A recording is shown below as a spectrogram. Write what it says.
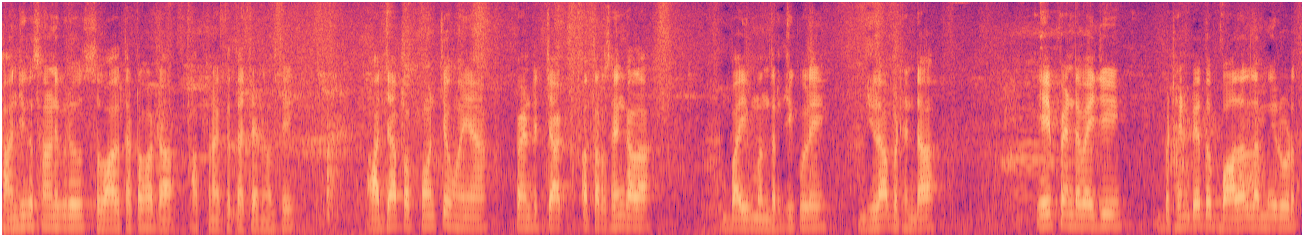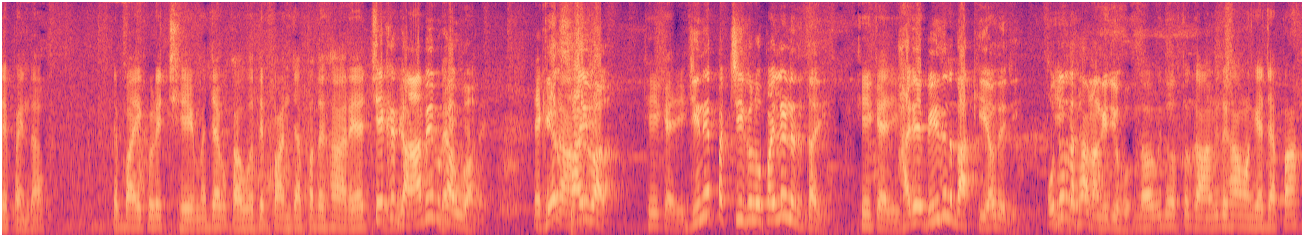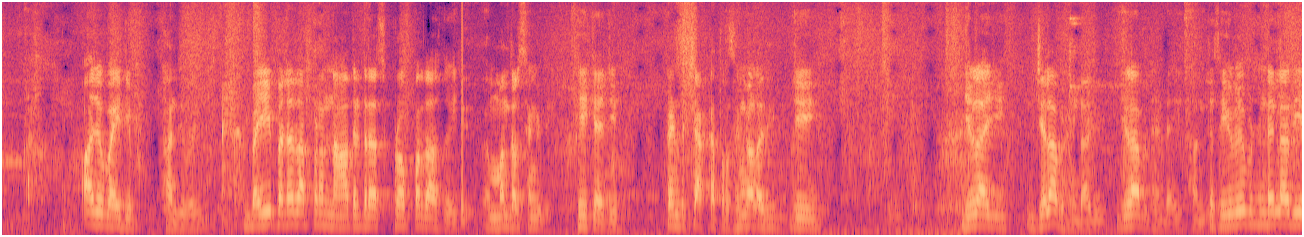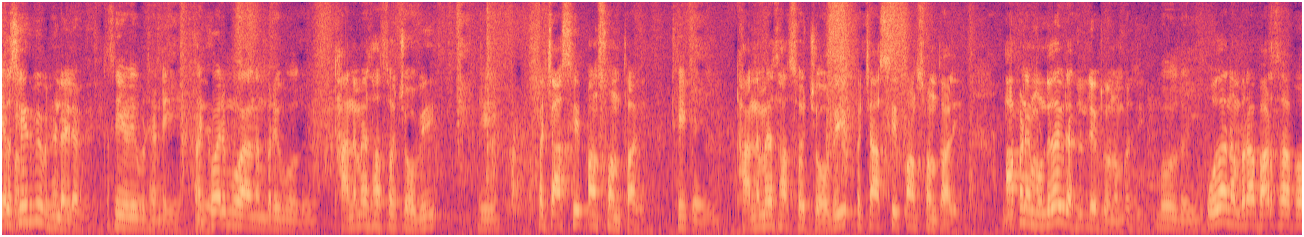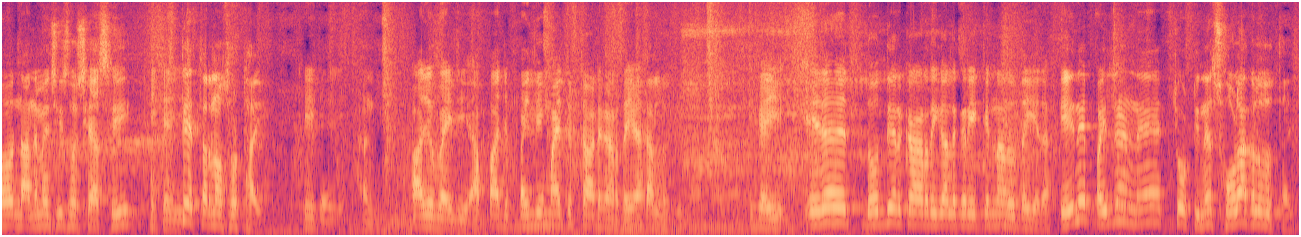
ਹਾਂਜੀ ਕਿਸਾਨ ਵੀਰੋ ਸਵਾਗਤ ਹੈ ਤੁਹਾਡਾ ਆਪਣਾ ਕਿੱਤਾ ਚੈਨਲ ਤੇ। ਅੱਜ ਆਪਾਂ ਪਹੁੰਚੇ ਹੋਏ ਆ ਪਿੰਡ ਚੱਕ ਅਤਰ ਸਿੰਘ ਵਾਲਾ ਬਾਈ ਮੰਦਰ ਜੀ ਕੋਲੇ ਜ਼ਿਲ੍ਹਾ ਬਠਿੰਡਾ। ਇਹ ਪਿੰਡ ਬਾਈ ਜੀ ਬਠਿੰਡੇ ਤੋਂ ਬਾਦਲ ਲੰਮੀ ਰੋਡ ਤੇ ਪੈਂਦਾ। ਤੇ ਬਾਈ ਕੋਲੇ 6 ਮੱਝਾਂ ਵਿਕਾਊ ਤੇ ਪੰਜ ਆਪਾਂ ਦਿਖਾ ਰਹੇ ਆ ਇੱਕ ਗਾਂ ਵੀ ਵਿਕਾਊ ਆ ਇੱਕ ਗਿਰ ਸਾਈ ਵਾਲਾ। ਠੀਕ ਹੈ ਜੀ। ਜਿਹਨੇ 25 ਕਿਲੋ ਪਹਿਲੇ ਨੇ ਦਿੱਤਾ ਜੀ। ਠੀਕ ਹੈ ਜੀ। ਹਜੇ 20 ਦਿਨ ਬਾਕੀ ਆ ਉਹਦੇ ਜੀ। ਉਧਰ ਦਿਖਾਵਾਂਗੇ ਜੀ ਉਹ। ਲਓ ਵੀ ਦੋਸਤੋ ਗਾਂ ਵੀ ਦਿਖਾਵਾਂਗੇ ਅੱਜ ਆਪਾਂ। ਆ ਜਾਓ ਬਾਈ ਜੀ। ਹਾਂਜੀ ਬਾਈ। ਬਾਈ ਜੀ ਪਹਿਲਾਂ ਤਾਂ ਆਪਣਾ ਨਾਂ ਤੇ ਐਡਰੈਸ ਪ੍ਰੋਪਰ ਦੱਸ ਦਿਓ ਜੀ। ਮੰਦਰ ਸਿੰਘ ਜੀ। ਠੀਕ ਹੈ ਜੀ। ਪਿੰਡ ਚੱਕਤਰ ਸਿੰਘ ਵਾਲਾ ਜੀ। ਜੀ। ਜ਼ਿਲ੍ਹਾ ਜੀ? ਜ਼ਿਲ੍ਹਾ ਬਠਿੰਡਾ ਜੀ। ਜ਼ਿਲ੍ਹਾ ਬਠਿੰਡਾ ਜੀ। ਤਹਿਸੀਲ ਵੀ ਬਠਿੰਡੇ ਲੱਗਦੀ ਹੈ ਤਸਵੀਰ ਵੀ ਬਠਿੰਡਾ ਹੀ ਲੱਗਦੀ। ਜੀ ਤਹਿਸੀਲ ਵੀ ਬਠਿੰਡੇ ਜੀ। ਇੱਕ ਵਾਰੀ ਮੋਬਾਈਲ ਨੰਬਰ ਹੀ ਬੋਲ ਦਿਓ ਜੀ। 98724 ਜੀ। 85539 ਠੀਕ ਹੈ ਜੀ। 98724 85539 ਆਪਣੇ ਮੁੰਡੇ ਦਾ ਵੀ ਰੱਖ ਲਿਖ ਲਓ ਨੰਬਰ ਜੀ। ਬੋਲ ਦਿਓ ਜੀ। ਉਹਦਾ ਨੰਬਰ ਆ WhatsApp 99686 ਠੀਕ ਹੈ ਜੀ। 73928 ਠੀਕ ਹੈ ਜੀ। ਹਾਂਜੀ ਆ ਜਾਓ ਬਾਈ ਜੀ ਆਪਾਂ ਅੱਜ ਪਹਿਲੀ ਮੈਚ ਤੋਂ ਸਟਾਰਟ ਕਰਦੇ ਆ। ਕਰ ਲਓ ਜੀ। ਠੀਕ ਹੈ ਜੀ ਇਹਦੇ ਦੁੱਧ ਦੇ ਰਿਕਾਰਡ ਦੀ ਗੱਲ ਕਰੀਏ ਕਿੰਨਾ ਦੁੱਧ ਹੈ ਇਹਦਾ? ਇਹਨੇ ਪਹਿਲੇ ਨੇ ਝੋਟੀ ਨੇ 16 ਕਿਲੋ ਦਿੱਤਾ ਜੀ।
